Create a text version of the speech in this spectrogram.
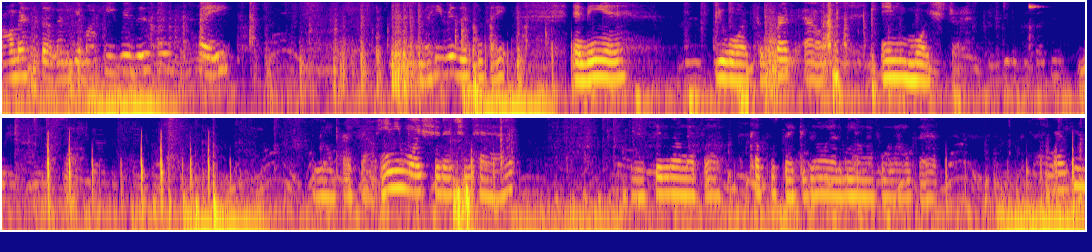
all messed up. Let me get my heat resistant tape. my heat resistant tape. And then you want to press out any moisture. Press out any moisture that you have. Just sit it on there for a couple seconds. It don't got to be on there for a long time. Right here?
